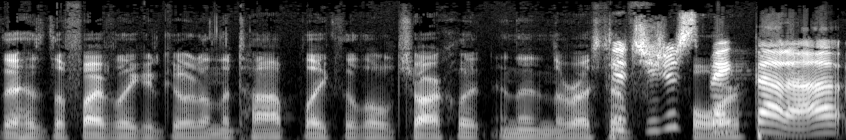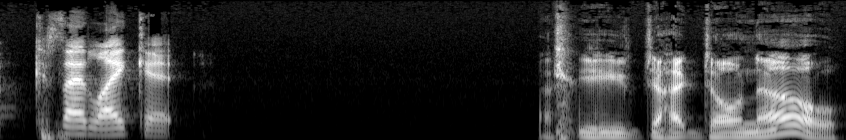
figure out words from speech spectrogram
that has the five-legged goat on the top, like the little chocolate, and then the rest have did you just four. make that up? Because I like it. You, I don't know.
